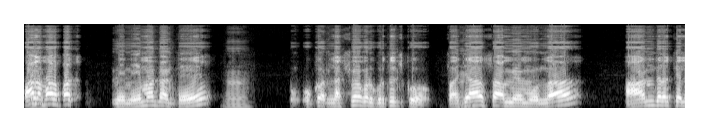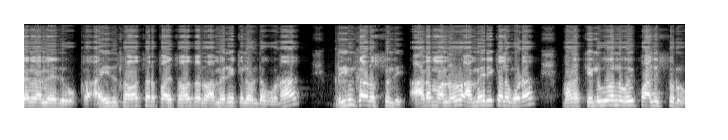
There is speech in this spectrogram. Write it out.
వాళ్ళ ఏమంటా అంటే ఒక లక్ష్మణ్ ఒకటి గుర్తుంచుకో. ప్రజాస్వామ్యముల ఆంధ్ర తెలంగాణ అనేది ఒక ఐదు సంవత్సరాలు పది సంవత్సరాలు అమెరికాలో ఉంటే కూడా గ్రీన్ కార్డ్ వస్తుంది. ఆడ మనోళ్ళు అమెరికాలో కూడా మన తెలుగు వాళ్ళు పోయి పాలిస్తారు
